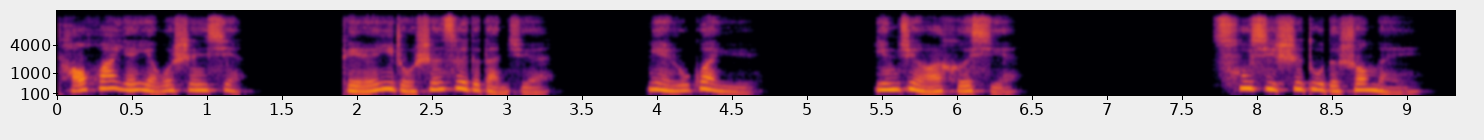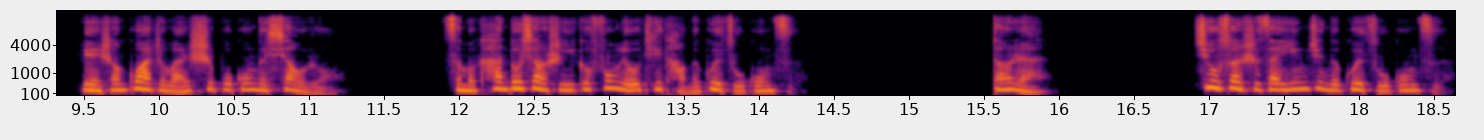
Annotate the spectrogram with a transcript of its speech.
桃花眼，眼窝深陷，给人一种深邃的感觉；面如冠玉，英俊而和谐。粗细适度的双眉，脸上挂着玩世不恭的笑容，怎么看都像是一个风流倜傥的贵族公子。当然，就算是在英俊的贵族公子，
